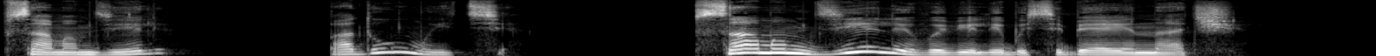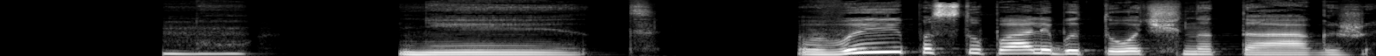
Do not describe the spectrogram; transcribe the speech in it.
В самом деле? Подумайте. В самом деле вы вели бы себя иначе? Ну, нет. Вы поступали бы точно так же.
